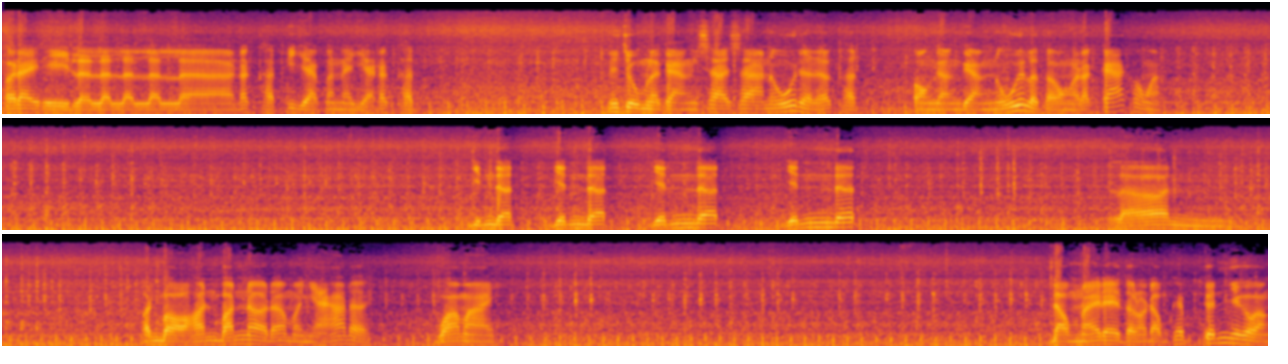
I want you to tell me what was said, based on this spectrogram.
Ở đây thì là là là là, là đất thịt cái dạp bên này dạp đất thịt. Nói chung là càng xa xa núi là đất thịt còn gần gần núi là toàn là đất cát không à. Dinh địch dinh địch dinh địch dinh địch. Lên. Bánh bò anh bánh rồi đó mà nhả rồi. Qua mai. Đồng này đây toàn là đồng khép kín nha các bạn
